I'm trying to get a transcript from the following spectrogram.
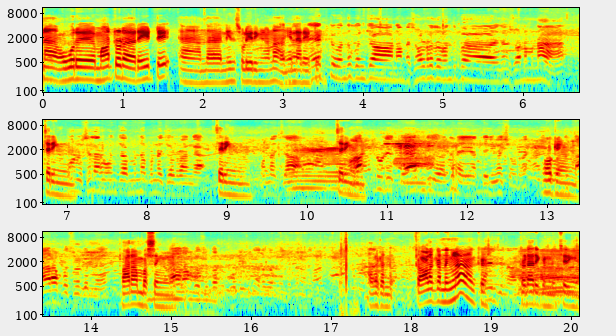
நான் ஒவ்வொரு மாட்டோட ரேட்டு அந்த நீங்கள் சொல்லிடுறீங்களாண்ணா என்ன ரேட்டு ரேட்டு வந்து கொஞ்சம் நம்ம சொல்றது வந்து இப்போ இதில் சொன்னோம்னா சரிங்க. ஒரு சிலர் கொஞ்சம் முன்ன பின்ன சொல்றாங்க. சரிங்க. ஒன்னாச்சா சரிங்க. மாட்டினுடைய கேரண்டியை வந்து நான் தெளிவாக சொல்றேன். ஓகேங்க. தாராம் பசு கண்ணு பாராம் பசங்க. தாராம் பசு கண்ணு போட்டுருக்கு அது வந்து அந்த கண்ணு காலக்கண்ணுங்களா க கடாரி கண்ணு சரிங்க.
